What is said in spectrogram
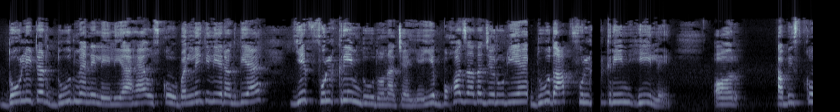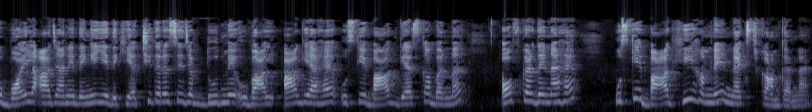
दो लीटर दूध मैंने ले लिया है, उसको उबलने के लिए रख दिया है। ये फुल क्रीम दूध होना चाहिए। ये बहुत ज़्यादा ज़रूरी है। दूध आप फुल क्रीम ही लें। और अब इसको बॉईल आ जाने देंगे। ये देखिए, अच्छी तरह से जब दूध में उबाल आ गया है, उसके बाद गैस का बर्नर ऑफ़ कर देना है। उसके बाद ही हमने नेक्स्ट काम करना है।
